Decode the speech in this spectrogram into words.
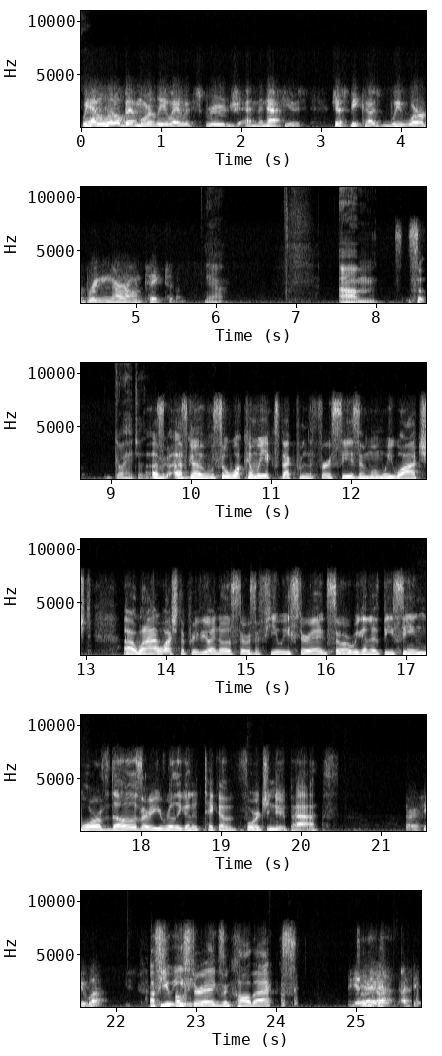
We had a little bit more leeway with Scrooge and the nephews, just because we were bringing our own take to them. Yeah. Um, So go ahead, Justin. I was, I was gonna. So what can we expect from the first season? When we watched, uh, when I watched the preview, I noticed there was a few Easter eggs. So are we gonna be seeing more of those, or are you really gonna take a forge a new path? Sorry, if you what? A few Oh, Easter eggs and callbacks. Yeah, So- you know? I think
